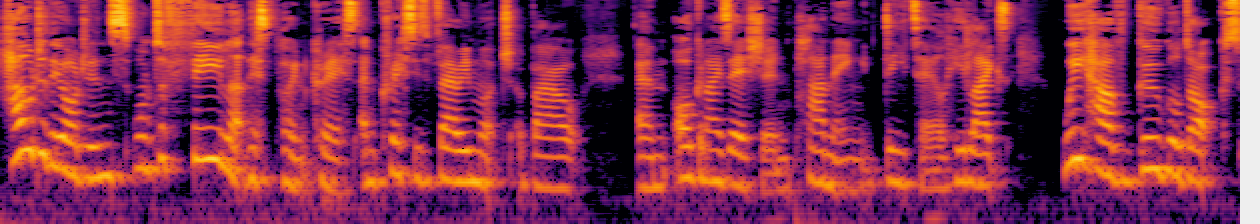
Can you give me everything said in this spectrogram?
how do the audience want to feel at this point, Chris? And Chris is very much about um, organisation, planning, detail. He likes. We have Google Docs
